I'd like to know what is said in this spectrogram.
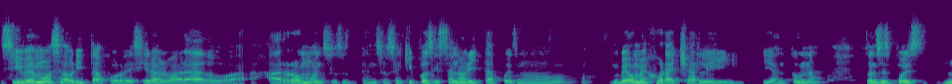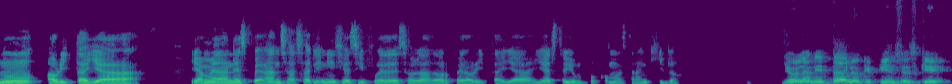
si vemos ahorita, por decir Alvarado, a, a Romo en sus, en sus, equipos que están ahorita, pues no veo mejor a Charlie y, Antuna. Entonces, pues no, ahorita ya, ya me dan esperanzas. Al inicio sí fue desolador, pero ahorita ya, ya estoy un poco más tranquilo. Yo la neta lo que pienso es que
